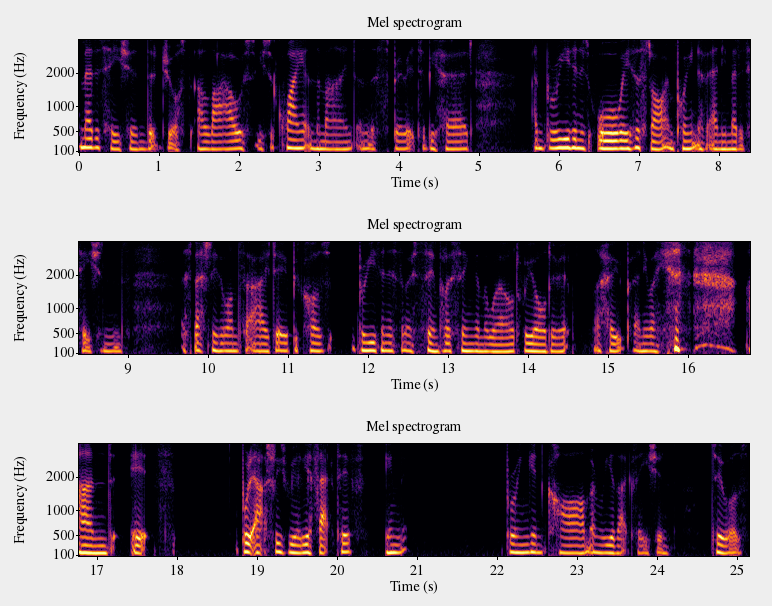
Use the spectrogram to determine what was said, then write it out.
meditation that just allows you to quieten the mind and the spirit to be heard. And breathing is always the starting point of any meditations, especially the ones that I do, because breathing is the most simplest thing in the world. We all do it, I hope, anyway. and it's, but it actually is really effective in bringing calm and relaxation to us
